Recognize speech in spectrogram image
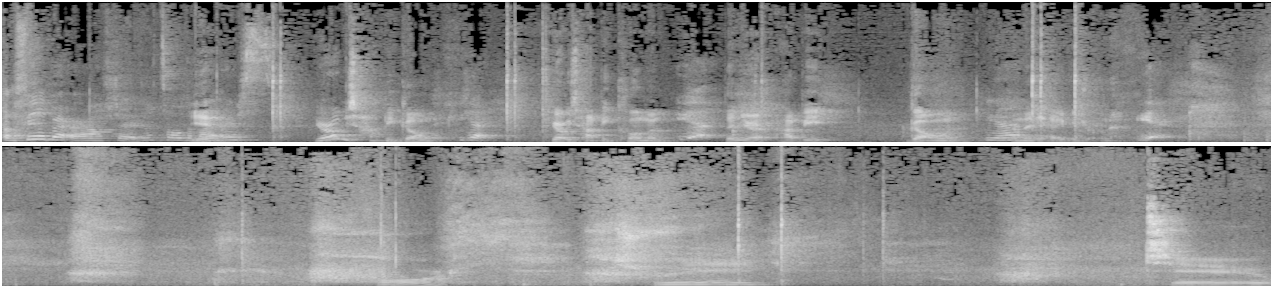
I'll feel better after. That's all that Yeah. matters. You're always happy going. Yeah, You're always happy coming. Yeah. Then you're happy going. Yeah. And then you hate me during it. yeah. Four, three, two,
